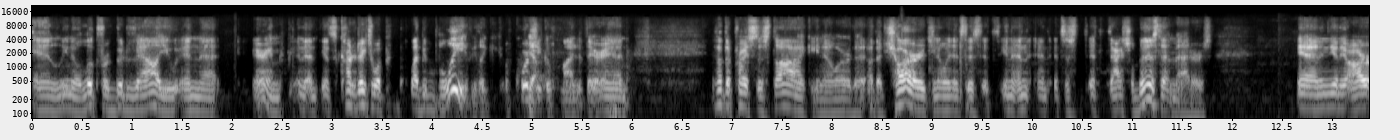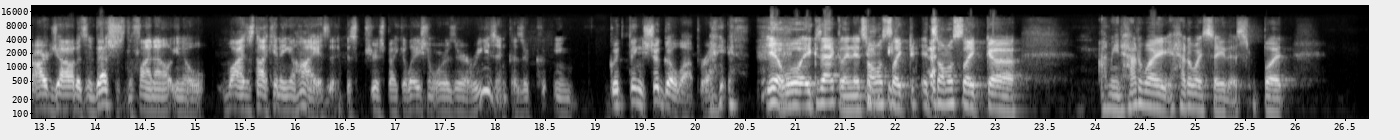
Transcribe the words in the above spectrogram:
and you know, look for good value in that area. And it's contradictory to what a lot of people believe. Like, of course, Yeah. you can find it there, and it's not the price of the stock, you know, or the or the chart, you know, it's it's, it's you know, and, and it's just, it's the actual business that matters. And you know, our, our job as investors is to find out, you know, why is the stock hitting a high? Is it just pure speculation, or is there a reason? Because I mean, good things should go up, right? yeah well exactly and it's almost like it's almost like uh i mean how do i how do i say this but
